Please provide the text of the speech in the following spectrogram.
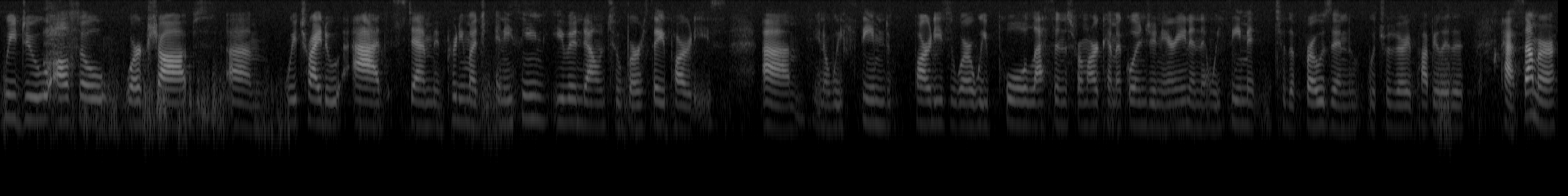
we do also workshops. Um, we try to add STEM in pretty much anything, even down to birthday parties. Um, you know, we've themed parties where we pull lessons from our chemical engineering and then we theme it to the Frozen, which was very popular this past summer.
